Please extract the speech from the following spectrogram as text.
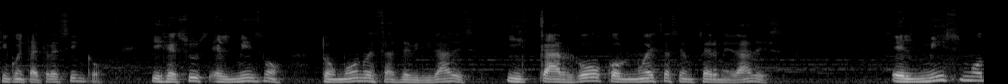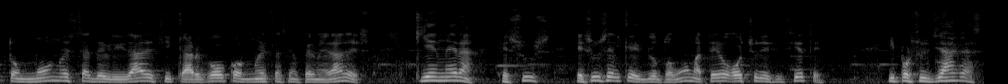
53.5. Y Jesús, el mismo, tomó nuestras debilidades y cargó con nuestras enfermedades. El mismo tomó nuestras debilidades y cargó con nuestras enfermedades. ¿Quién era? Jesús. Jesús el que lo tomó, Mateo 8:17. Y por sus llagas,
